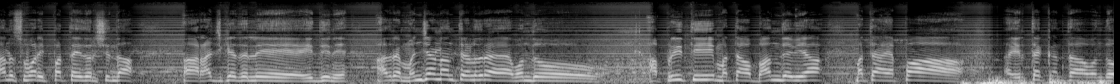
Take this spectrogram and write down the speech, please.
ನಾನು ಸುಮಾರು ಇಪ್ಪತ್ತೈದು ವರ್ಷದಿಂದ ರಾಜಕೀಯದಲ್ಲಿ ಇದ್ದೀನಿ. ಆದರೆ ಮಂಜಣ್ಣ ಅಂತ ಹೇಳಿದ್ರೆ ಒಂದು, ಆ ಪ್ರೀತಿ ಮತ್ತು ಆ ಬಾಂಧವ್ಯ ಮತ್ತು ಆ ಯಪ್ಪ ಇರ್ತಕ್ಕಂಥ ಒಂದು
